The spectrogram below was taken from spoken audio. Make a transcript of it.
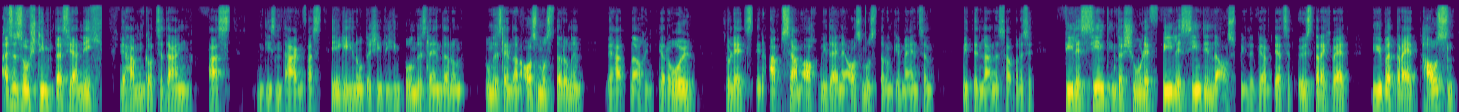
Also so stimmt das ja nicht. Wir haben Gott sei Dank fast in diesen Tagen fast täglich in unterschiedlichen Bundesländern, Bundesländern Ausmusterungen. Wir hatten auch in Tirol zuletzt in Absam auch wieder eine Ausmusterung gemeinsam mit den Landeshauptmann. Viele sind in der Schule, viele sind in der Ausbildung. Wir haben derzeit österreichweit über 3000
